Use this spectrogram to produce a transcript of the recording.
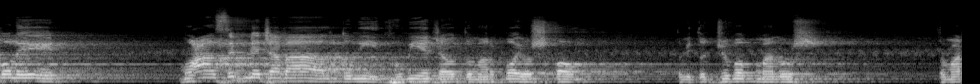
বলেন তুমি ঘুমিয়ে যাও, তোমার বয়স কম। তুমি তো যুবক মানুষ। তোমার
